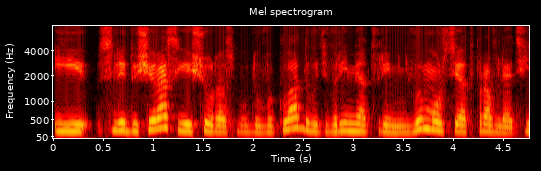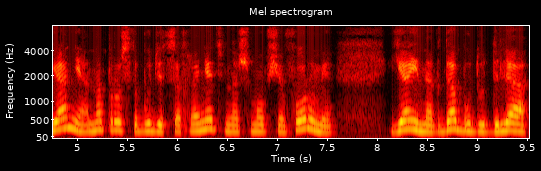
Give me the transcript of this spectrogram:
И в следующий раз я еще раз буду выкладывать время от времени. Вы можете отправлять Яне, она просто будет сохранять в нашем общем форуме. Я иногда буду для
